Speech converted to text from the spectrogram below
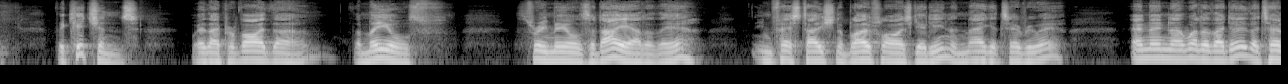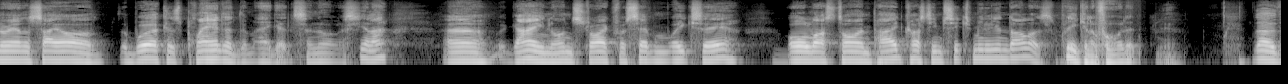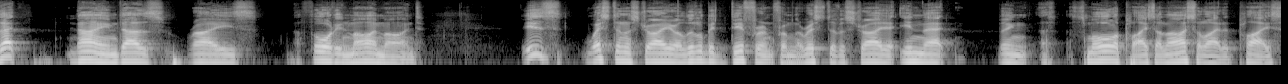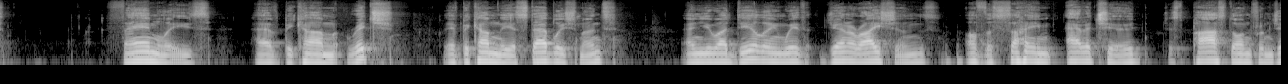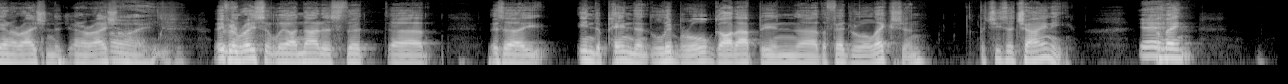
the kitchens where they provide the the meals, three meals a day out of there. Infestation of blowflies get in and maggots everywhere. And then uh, what do they do? They turn around and say, "Oh, the workers planted the maggots and all this." You know, uh, again on strike for seven weeks there, all lost time paid, cost him six million dollars. He can afford it. Though that name does raise a thought in my mind. Is Western Australia a little bit different from the rest of Australia in that being a smaller place, an isolated place, families have become rich, they've become the establishment, and you are dealing with generations of the same attitude just passed on from generation to generation. Oh, Even recently, I noticed that uh, there's a independent liberal got up in uh, the federal election, but she's a Chaney. yeah, I mean,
